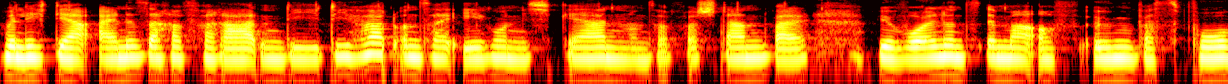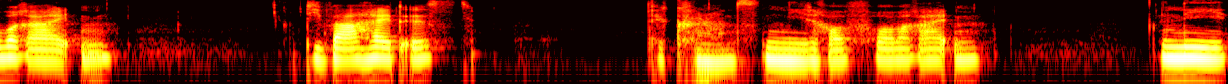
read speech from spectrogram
will ich dir eine Sache verraten, die, die hört unser Ego nicht gern, unser Verstand, weil wir wollen uns immer auf irgendwas vorbereiten. Die Wahrheit ist, wir können uns nie darauf vorbereiten. Nie.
